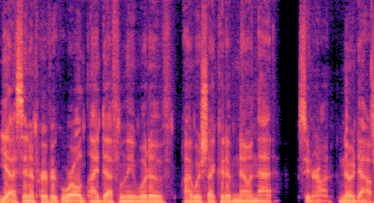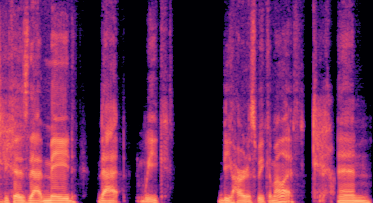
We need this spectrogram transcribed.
yes, in a perfect world, I definitely would have. I wish I could have known that sooner on, no doubt, because that made that week the hardest week of my life, and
